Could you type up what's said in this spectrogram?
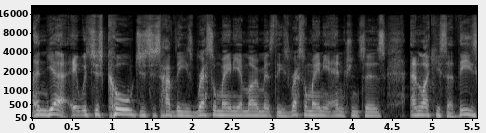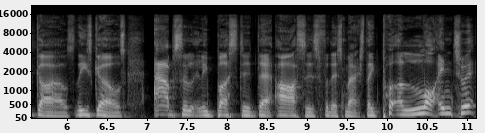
and yeah, it was just cool just to have these WrestleMania moments, these WrestleMania entrances, and like you said, these girls, these girls absolutely busted their asses for this match. They put a lot into it,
